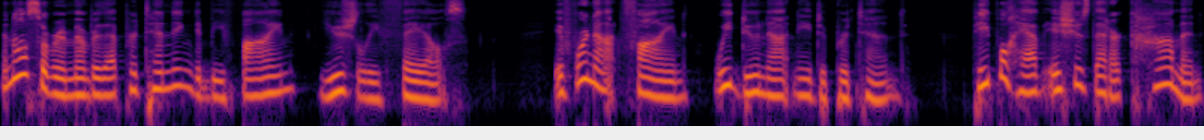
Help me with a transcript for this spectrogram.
And also remember that pretending to be fine usually fails. If we're not fine, we do not need to pretend. People have issues that are common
